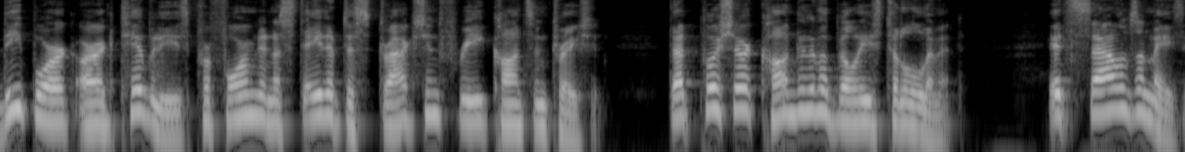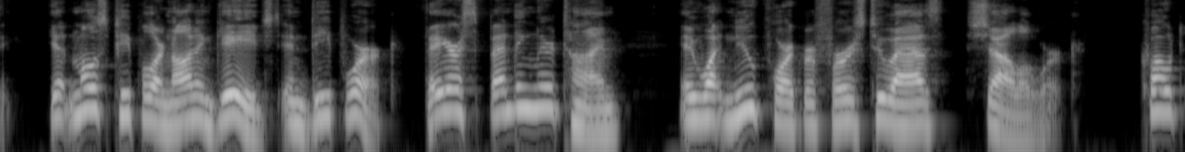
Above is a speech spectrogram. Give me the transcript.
deep work are activities performed in a state of distraction free concentration that push our cognitive abilities to the limit. It sounds amazing, yet most people are not engaged in deep work. They are spending their time in what Newport refers to as shallow work. Quote,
